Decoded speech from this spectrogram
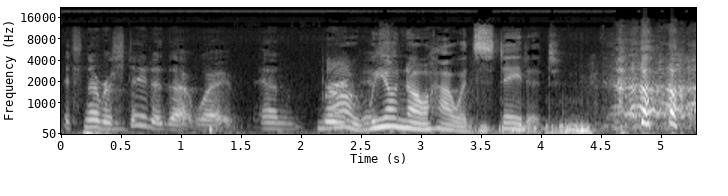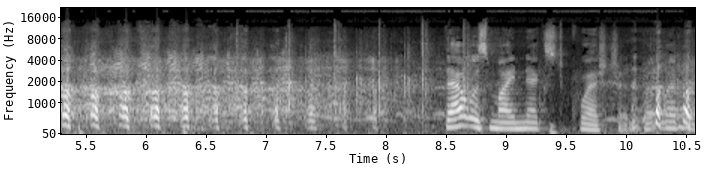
It's never stated that way. And Bert No, Bert we is- don't know how it's stated. that was my next question, but let her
